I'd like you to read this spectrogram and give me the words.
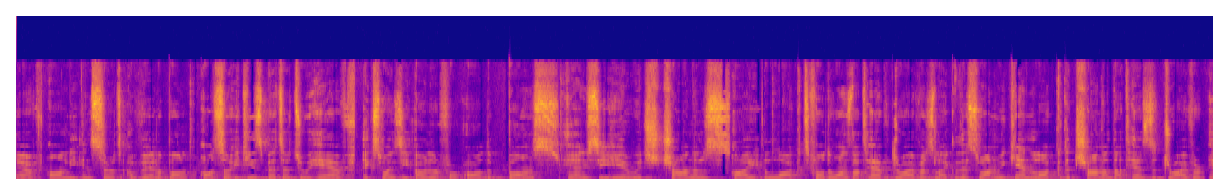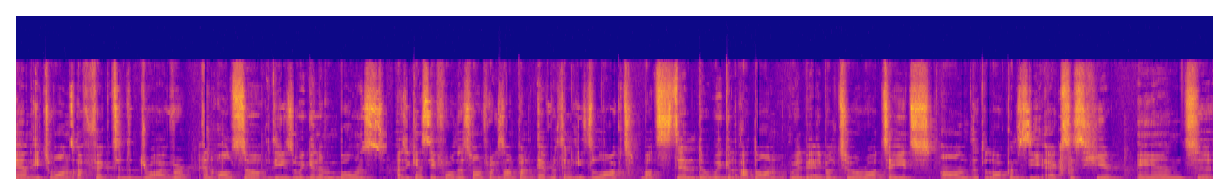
have only insert available. Also it is better to have XYZ order for all the bones and you see here which channels I locked. For the ones that have drivers like this one, we can lock the channel that has the driver and it won't affect the driver. And also these wiggling bones as you can see for this one for example everything is locked but still the wiggle add-on will be able to rotate on the local z axis here. And uh,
